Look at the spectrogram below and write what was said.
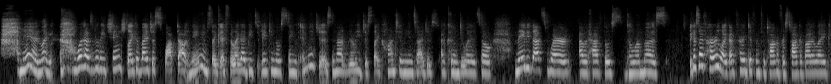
man, like what has really changed? Like if I just swapped out names, like I feel like I'd be making those same images, and that really just like haunted me, and so I just I couldn't do it. So maybe that's where I would have those dilemmas, because I've heard like I've heard different photographers talk about it, like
